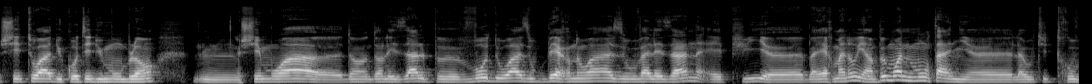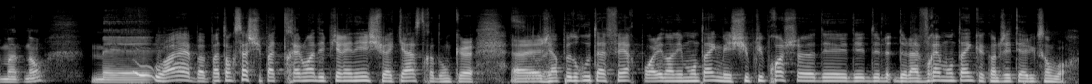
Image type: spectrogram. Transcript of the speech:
chez toi du côté du Mont Blanc, hum, chez moi dans, dans, les Alpes vaudoises ou bernoises ou valaisannes. Et puis, bah, Hermano, il y a un peu moins de montagnes là où tu te trouves maintenant. Mais... Ouais, bah, pas tant que ça. Je suis pas très loin des Pyrénées. Je suis à Castres, donc euh, euh, j'ai un peu de route à faire pour aller dans les montagnes, mais je suis plus proche euh, de, de, de, de la vraie montagne que quand j'étais à Luxembourg.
